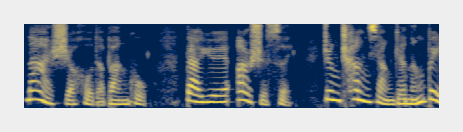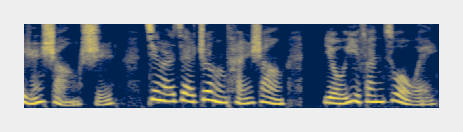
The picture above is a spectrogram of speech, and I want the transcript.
那时候的班固大约二十岁，正畅想着能被人赏识，进而在政坛上有一番作为。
